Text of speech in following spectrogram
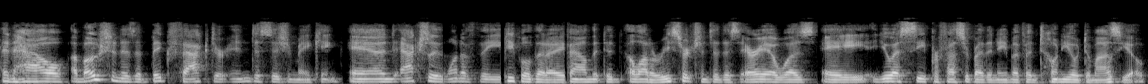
and how emotion is a big factor in decision making. And actually, one of the people that I found that did a lot of research into this area was a USC professor by the name of Antonio Damasio.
